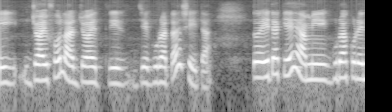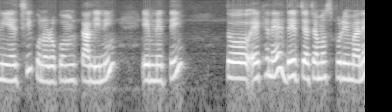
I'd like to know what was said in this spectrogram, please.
এই জয়ফল আর জয়ত্রীর যে গুঁড়াটা সেইটা। তো এটাকে আমি গুঁড়া করে নিয়েছি, কোনো রকম টালি নেই এমনিতেই। তো এখানে দেড় চা চামচ পরিমাণে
